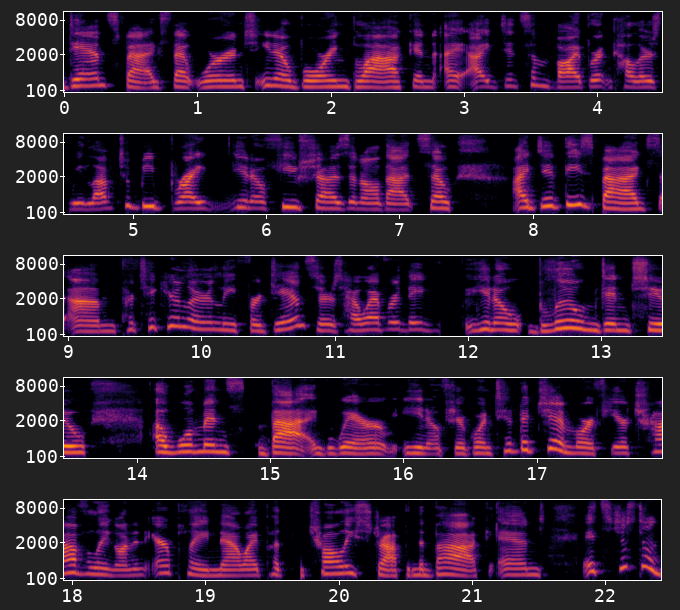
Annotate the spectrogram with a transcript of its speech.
dance bags that weren't, you know, boring black. And I, I did some vibrant colors. We love to be bright, you know, fuchsias and all that. So I did these bags, um, particularly for dancers. However, they've, you know, bloomed into a woman's bag where, you know, if you're going to the gym or if you're traveling on an airplane, now I put the trolley strap in the back. And it's just a,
